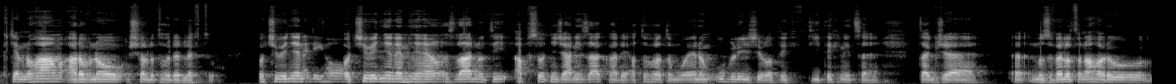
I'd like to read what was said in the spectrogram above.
k těm nohám a rovnou šel do toho deadliftu. Očividně, očividně neměl zvládnutý absolutně žádný základy a tohle tomu jenom ublížilo v té technice, takže no zvedl to nahoru,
